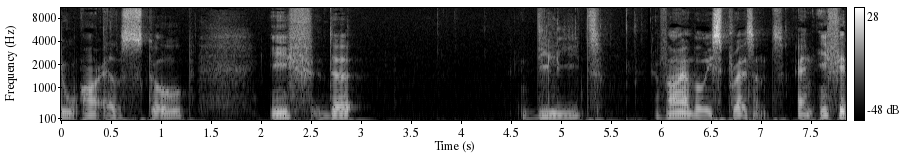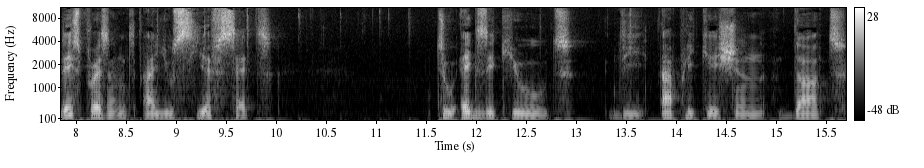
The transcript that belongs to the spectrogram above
URL scope if the delete variable is present. And if it is present, I use cfset to execute the application dot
